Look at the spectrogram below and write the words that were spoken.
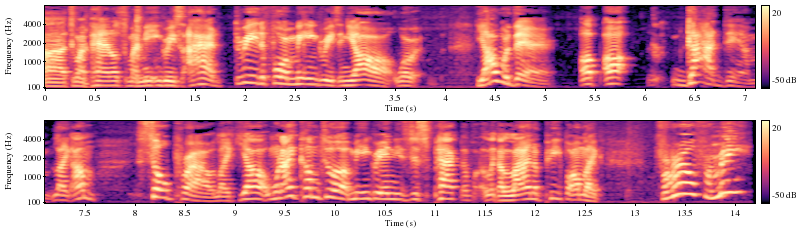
uh, to my panels, to my meet and greets. I had three to four meet and greets and y'all were, y'all were there. Up, up, goddamn. Like, I'm so proud. Like, y'all, when I come to a meet and greet and it's just packed of, like, a line of people, I'm like, for real? For me?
